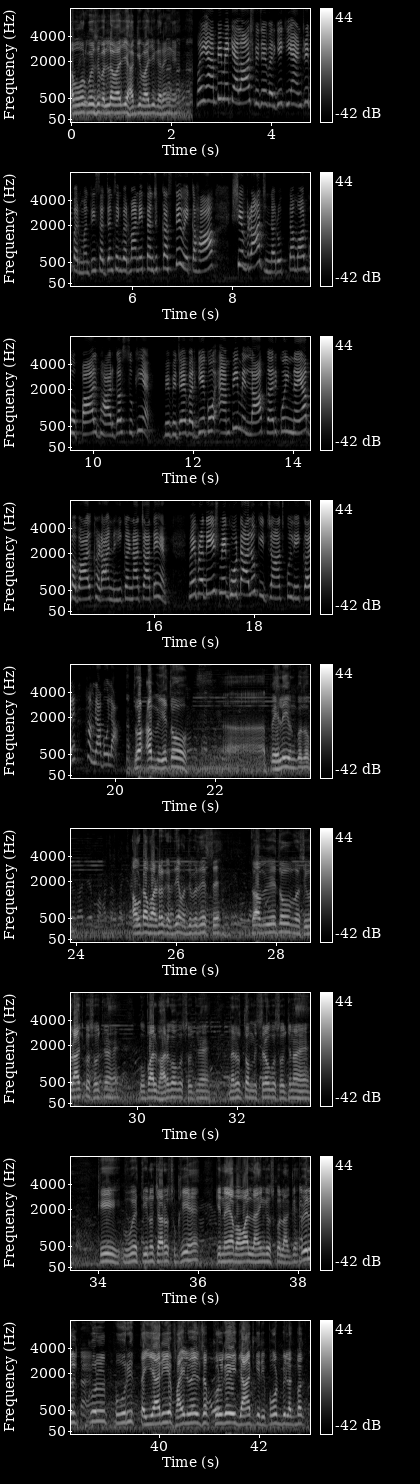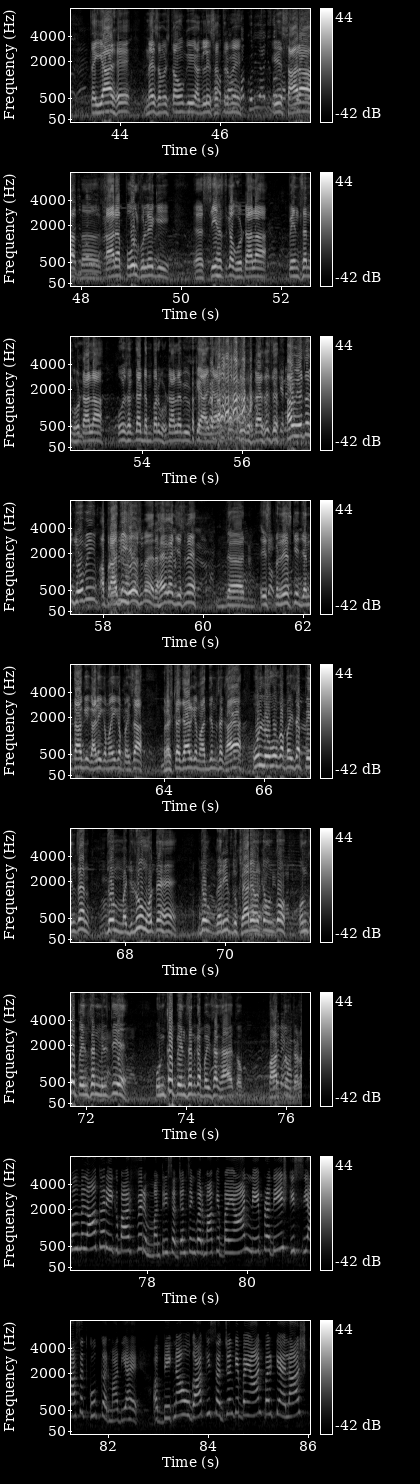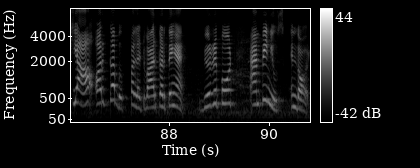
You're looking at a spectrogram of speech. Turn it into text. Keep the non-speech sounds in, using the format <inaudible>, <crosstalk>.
अब और कोई सी बल्लेबाजी हाकीबाजी करेंगे। वहीं एमपी में कैलाश विजयवर्गीय की एंट्री पर मंत्री सज्जन सिंह वर्मा ने तंज कसते हुए कहा शिवराज नरोत्तम और गोपाल भार्गव सुखी हैं। वे विजयवर्गीय को एमपी में लाकर कोई नया बवाल खड़ा नहीं करना चाहते हैं। वहीं प्रदेश में घोटालों की जाँच को लेकर हमला बोला। तो अब ये तो पहले ही उनको तो आउट ऑफ़ ऑर्डर कर दिया मध्य प्रदेश से। तो अब ये तो शिवराज को सोचना है, गोपाल भार्गव को सोचना है, नरोत्तम मिश्रा को सोचना है कि वो तीनों चारों सुखी हैं कि नया बवाल लाएँगे उसको लाके। बिल्कुल पूरी तैयारी है फ़ाइल वेल सब खुल गई, जाँच की रिपोर्ट भी लगभग तैयार है। मैं समझता हूँ कि अगले सत्र में ये सारा सारा पोल खुलेगी सिंहस्थ का घोटाला पेंशन घोटाला हो सकता है डंपर घोटाला भी उठ के आ जाए <laughs> ये घोटाले से। अब ये तो जो भी अपराधी है उसमें रहेगा जिसने इस प्रदेश की जनता की गाड़ी कमाई का पैसा भ्रष्टाचार के माध्यम से खाया उन लोगों का पैसा पेंशन जो मजलूम होते हैं जो गरीब दुखियारे होते हैं उनको उनको पेंशन मिलती है। उनका पेंशन का पैसा खाया तो बात तो चढ़ा। कुल मिलाकर एक बार फिर मंत्री सज्जन सिंह वर्मा के बयान ने प्रदेश की सियासत को करमा दिया है। अब देखना होगा कि सज्जन के बयान पर कैलाश क्या और कब पलटवार करते हैं। Bureau report MP news Indore.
